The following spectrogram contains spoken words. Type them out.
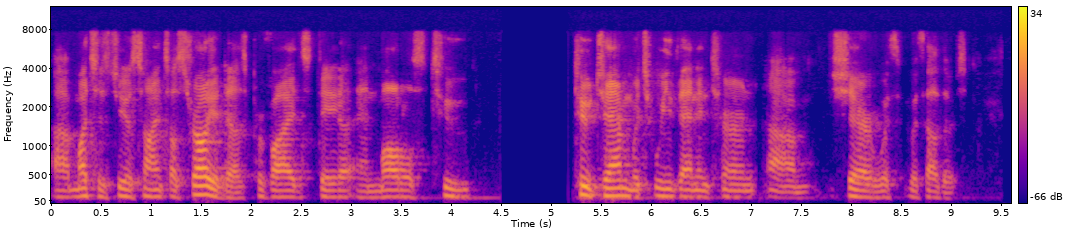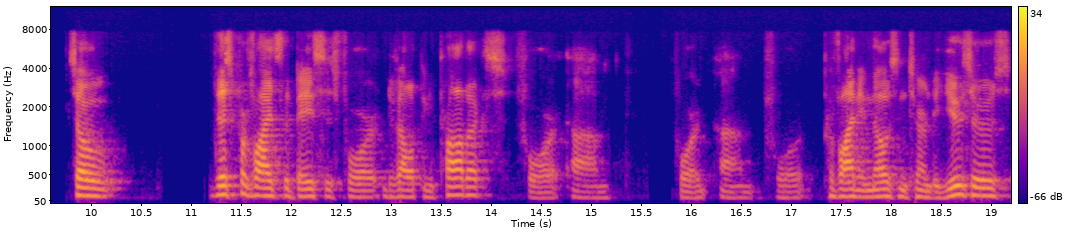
uh, much as Geoscience Australia does, provides data and models to, to GEM, which we then in turn um, share with, with others. So this provides the basis for developing products, for, um, for, um, for providing those in turn to users,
